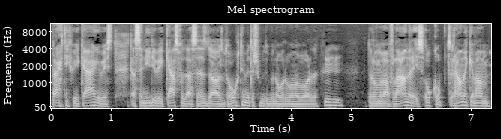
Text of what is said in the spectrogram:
prachtig WK geweest. Dat zijn niet de WK's waar dat 6000 hoogtemeters moeten overwonnen worden. Mhm. De Ronde van Vlaanderen is ook op het randje van...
